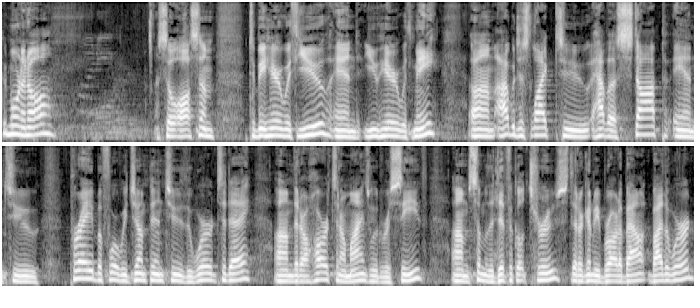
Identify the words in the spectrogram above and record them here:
Good morning, all. So awesome to be here with you and you here with me. Um, I would just like to have a stop and to pray before we jump into the word today um, that our hearts and our minds would receive um, some of the difficult truths that are going to be brought about by the word.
